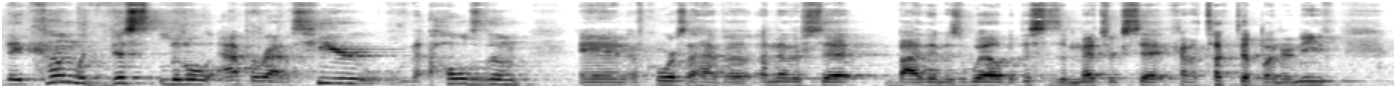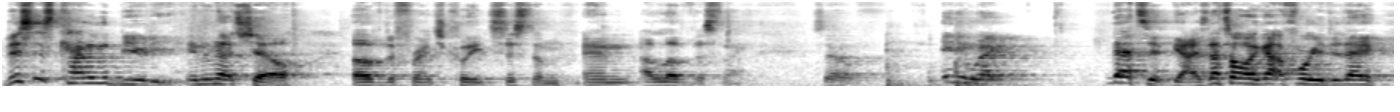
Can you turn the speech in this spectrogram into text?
they come with this little apparatus here that holds them. And of course, I have a, another set by them as well, but this is a metric set kind of tucked up underneath. This is kind of the beauty in a nutshell of the French cleat system. And I love this thing. So anyway, that's it guys. That's all I got for you today.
